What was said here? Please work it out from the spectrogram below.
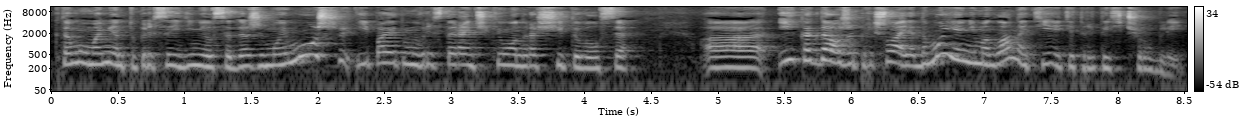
к тому моменту присоединился даже мой муж, и поэтому в ресторанчике он рассчитывался. А, и когда уже пришла я домой, я не могла найти эти 3000 рублей.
